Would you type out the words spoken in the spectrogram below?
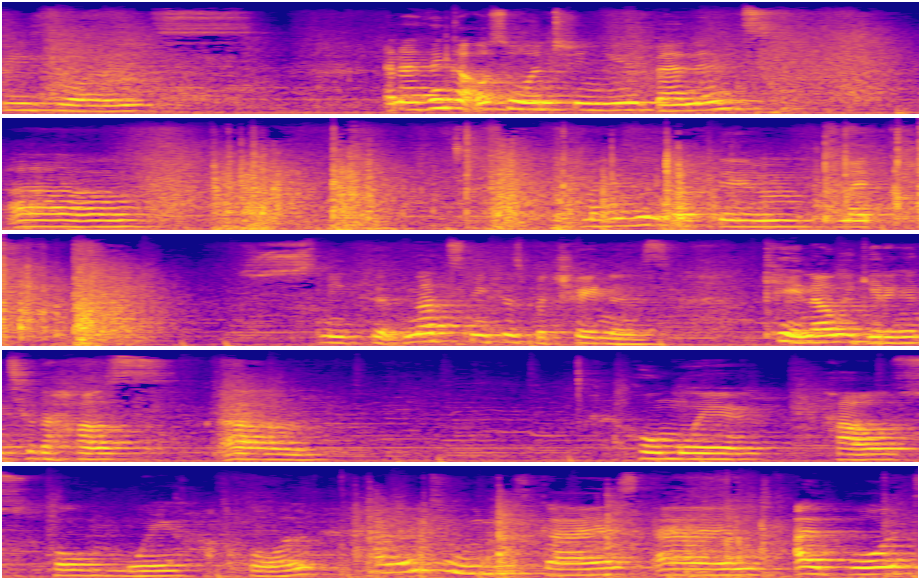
these ones and I think I also went to New Balance. Um, my husband got them like sneakers not sneakers but trainers. Okay now we're getting into the house um, homeware house homeware haul. I went to Woolies guys and I bought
